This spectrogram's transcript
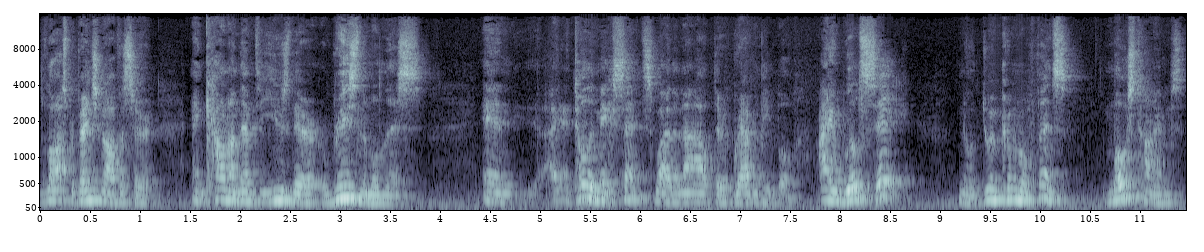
loss prevention officer and count on them to use their reasonableness. And it totally makes sense why they're not out there grabbing people. I will say, you know, doing criminal offense, most times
